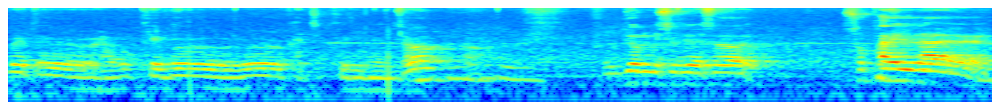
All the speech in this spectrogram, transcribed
후배들하고 괴물을 같이 그리면서 어, 불교 미술에서 소파일 날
